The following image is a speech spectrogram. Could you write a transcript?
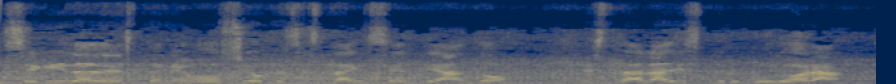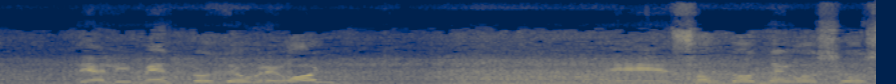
Enseguida de este negocio que se está incendiando está la distribuidora de alimentos de Obregón. Eh, son dos negocios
